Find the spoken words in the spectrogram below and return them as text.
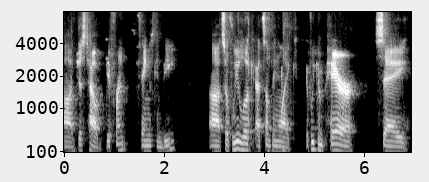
uh, just how different things can be. Uh, so if we look at something like, if we compare, say,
